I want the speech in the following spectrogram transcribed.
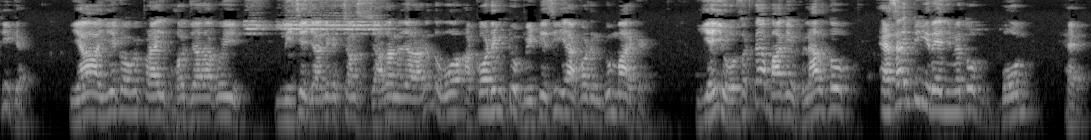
ठीक है। यहाँ ये कहोगे प्राइस बहुत ज़्यादा, कोई नीचे जाने के चांस ज़्यादा नज़र आ रहे हैं तो वो अकॉर्डिंग टू BTC या अकॉर्डिंग टू मार्केट यही हो सकता है, बाकी फ़िलहाल तो एस की रेंज में तो बोन है।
